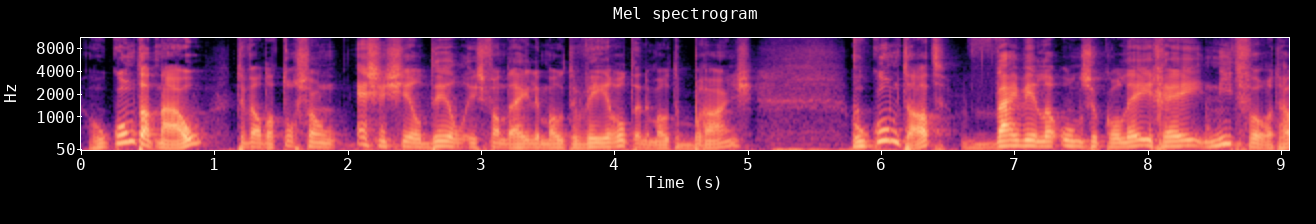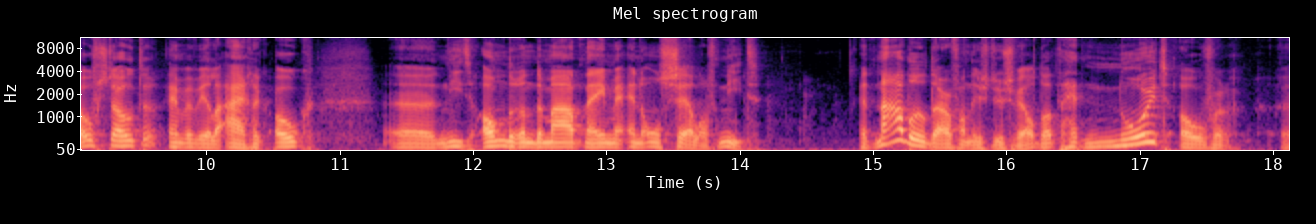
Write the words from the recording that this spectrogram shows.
hoe komt dat nou? Terwijl dat toch zo'n essentieel deel is van de hele motorwereld en de motorbranche. Hoe komt dat? Wij willen onze collega niet voor het hoofd stoten. En we willen eigenlijk ook eh, niet anderen de maat nemen en onszelf niet. Het nadeel daarvan is dus wel dat het nooit over eh,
